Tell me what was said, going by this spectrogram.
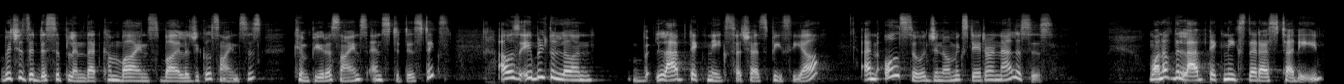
which is a discipline that combines biological sciences, computer science, and statistics, I was able to learn lab techniques such as PCR and also genomics data analysis. One of the lab techniques that I studied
